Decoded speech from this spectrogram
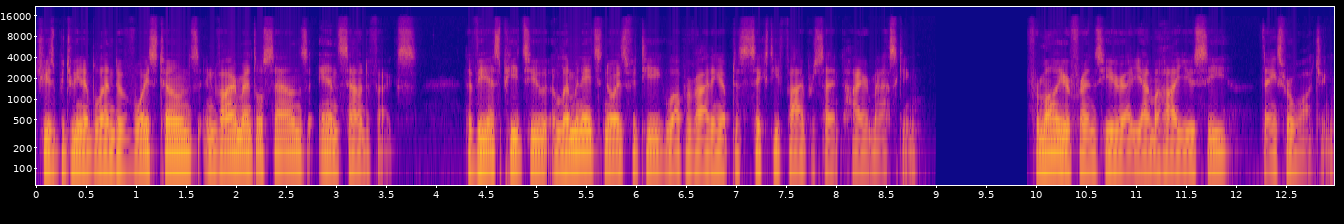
Choose between a blend of voice tones, environmental sounds, and sound effects. The VSP2 eliminates noise fatigue while providing up to 65% higher masking. From all your friends here at Yamaha UC, thanks for watching.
